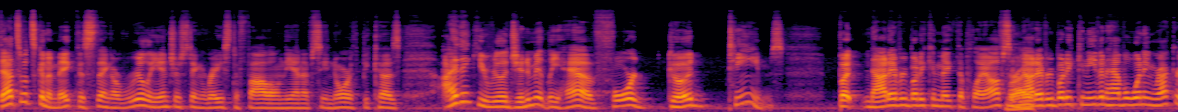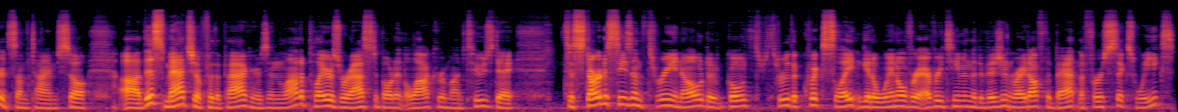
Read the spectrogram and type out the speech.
that's what's going to make this thing a really interesting race to follow in the NFC North because I think you legitimately have four good teams but not everybody can make the playoffs, and Right. not everybody can even have a winning record sometimes. So, uh, this matchup for the Packers, and a lot of players were asked about it in the locker room on Tuesday. To start a season 3 and 0, to go th- through the quick slate and get a win over every team in the division right off the bat in the first six weeks,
